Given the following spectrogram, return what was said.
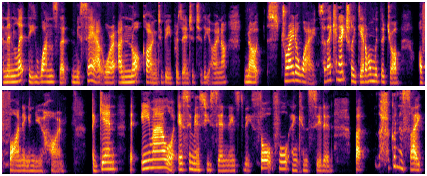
and then let the ones that miss out or are not going to be presented to the owner know straight away so they can actually get on with the job of finding a new home. Again, the email or SMS you send needs to be thoughtful and considered. But for goodness sake,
